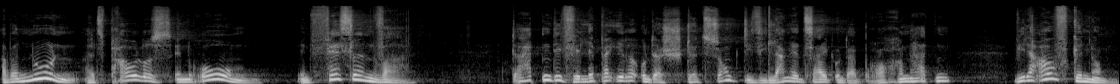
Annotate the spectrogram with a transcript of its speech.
Aber nun, als Paulus in Rom in Fesseln war, da hatten die Philipper ihre Unterstützung, die sie lange Zeit unterbrochen hatten, wieder aufgenommen.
